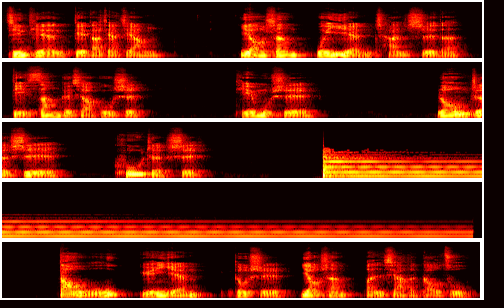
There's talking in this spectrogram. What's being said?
今天给大家讲药山惟演禅师的第三个小故事，题目是“荣者是，哭者是”。道无、云岩都是药山门下的高足。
